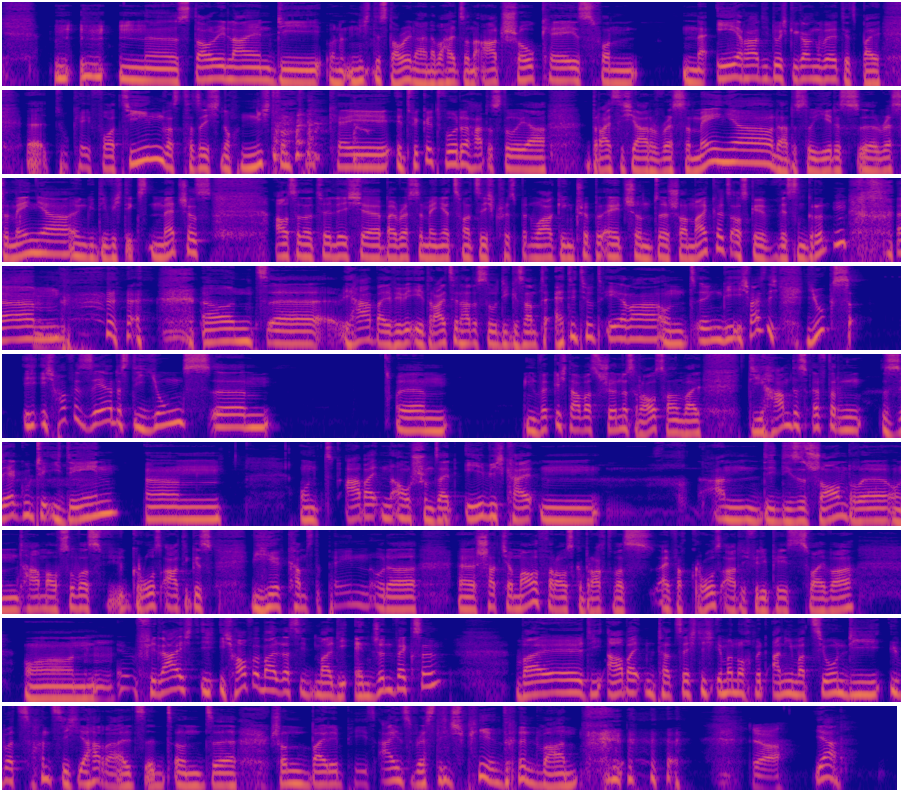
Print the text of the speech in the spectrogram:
eine Storyline, die, und nicht eine Storyline, aber halt so eine Art Showcase von einer Ära, die durchgegangen wird, jetzt bei äh, 2K14, was tatsächlich noch nicht von 2K entwickelt wurde, hattest du ja 30 Jahre WrestleMania, da hattest du jedes äh, WrestleMania irgendwie die wichtigsten Matches, außer natürlich äh, bei WrestleMania 20 Chris Benoit gegen Triple H und äh, Shawn Michaels aus gewissen Gründen. Ähm, mhm. und äh, ja, bei WWE 13 hattest du die gesamte Attitude-Ära und irgendwie, ich weiß nicht, Jux ich, ich hoffe sehr, dass die Jungs ähm, ähm, wirklich da was Schönes raushauen, weil die haben des Öfteren sehr gute Ideen ähm, und arbeiten auch schon seit Ewigkeiten an die, dieses Genre und haben auch sowas wie Großartiges wie Here Comes the Pain oder äh, Shut Your Mouth rausgebracht, was einfach großartig für die PS2 war. Und mhm. vielleicht, ich, ich hoffe mal, dass sie mal die Engine wechseln, weil die arbeiten tatsächlich immer noch mit Animationen, die über 20 Jahre alt sind und äh, schon bei den PS1 Wrestling-Spielen drin waren. ja. Ja.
